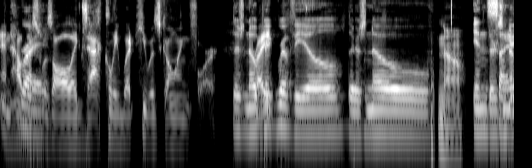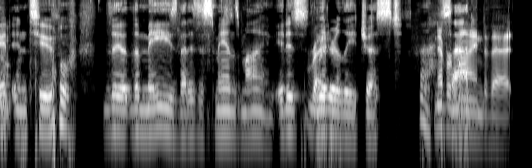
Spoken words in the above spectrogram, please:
and how this was all exactly what he was going for. There's no Right. big reveal. There's no No. insight no- into the the maze that is this man's mind. It is Right. literally just Never sad. mind that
